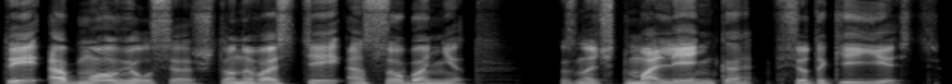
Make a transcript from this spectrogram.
Ты обмолвился, что новостей особо нет. Значит, маленько все-таки есть.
